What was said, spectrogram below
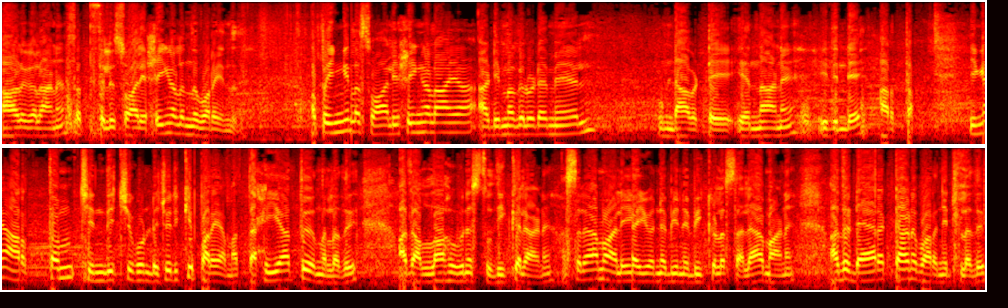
ആളുകളാണ് സത്യത്തിൽ സ്വാലിഹ്യങ്ങൾ എന്ന് പറയുന്നത്. അപ്പോൾ ഇങ്ങനെയുള്ള സ്വാലിഹ്യങ്ങളായ അടിമകളുടെ മേൽ ഉണ്ടാവട്ടെ എന്നാണ് ഇതിന്റെ അർത്ഥം. ഇങ്ങനെ അർത്ഥം ചിന്തിച്ചുകൊണ്ട് ചുരുക്കി പറയാം അത്തഹിയാത്ത് എന്നുള്ളത് അത് അള്ളാഹുവിനെ സ്തുതിക്കലാണ്. അസ്സലാമു അലൈ അയ്യോ നബി നബിക്കുള്ള സലാമാണ്. അത് ഡയറക്റ്റാണ് പറഞ്ഞിട്ടുള്ളത്.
